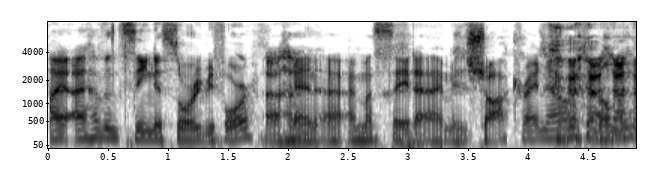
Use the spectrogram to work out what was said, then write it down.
I, I haven't seen this story before, uh-huh. and I, I must say that I'm in shock right now at the moment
